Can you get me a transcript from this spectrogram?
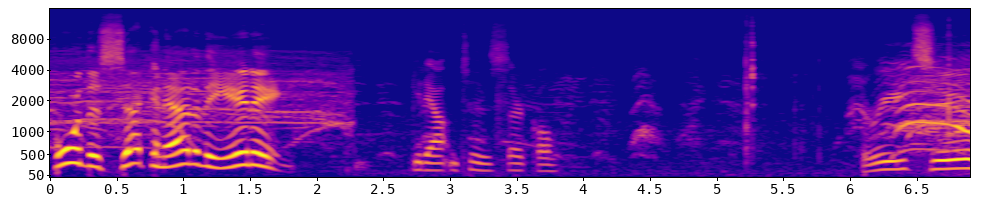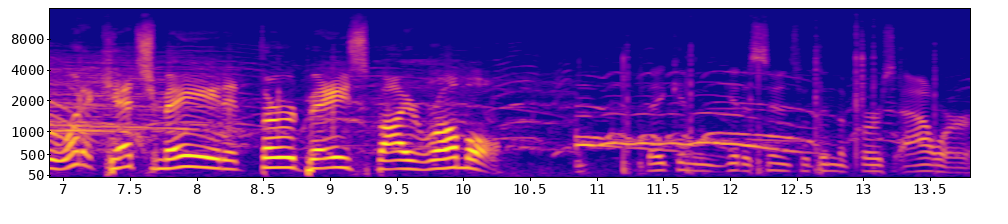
for the second out of the inning. Get out into the circle. 3 2. What a catch made at third base by Rummel. They can get a sense within the first hour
